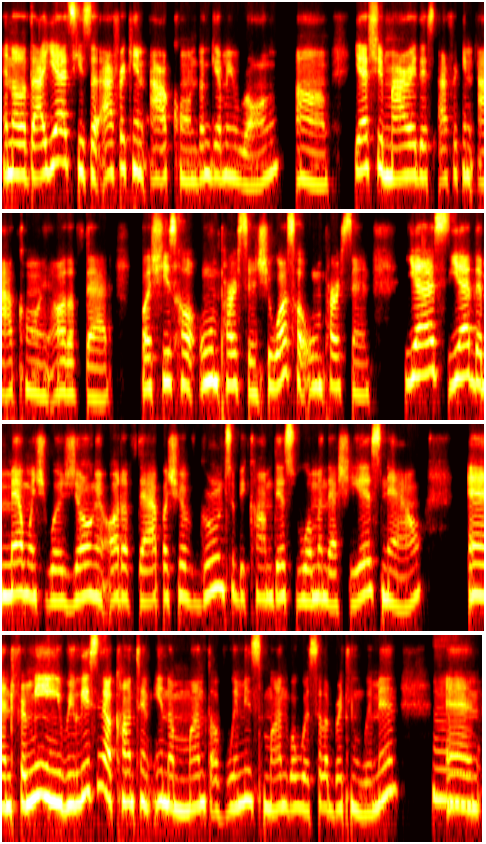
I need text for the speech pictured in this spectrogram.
and all of that. Yes, he's an African icon. Don't get me wrong. Um, yes, she married this African icon and all of that, but she's her own person. She was her own person. Yes, yeah, the man when she was young and all of that, but she have grown to become this woman that she is now. And for me, releasing a content in a month of Women's Month where we're celebrating women, and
